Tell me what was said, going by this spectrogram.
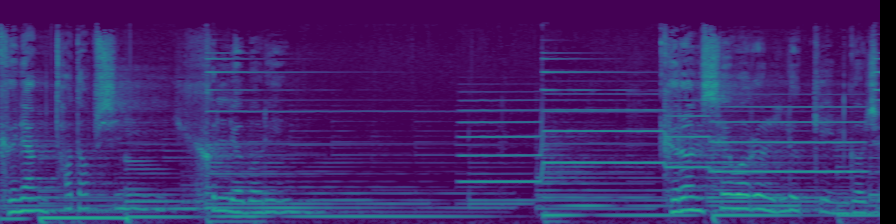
그냥 덧없이 흘려버린 그런 세월을 느낀 거죠.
